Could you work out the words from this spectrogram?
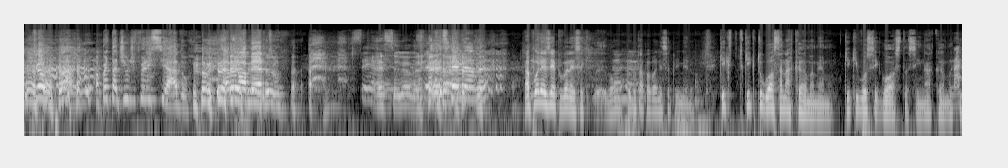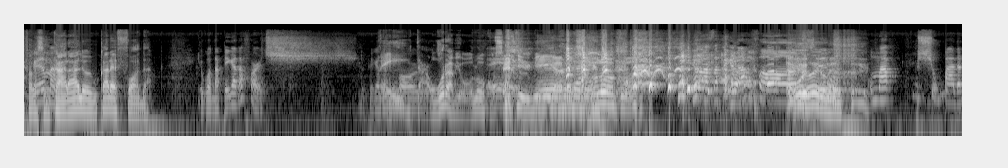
que pariu. Apertadinho diferenciado. É meio aberto. Sério. É sério mesmo. Ah, por exemplo, Vanessa, que- vamos perguntar pra Vanessa primeiro. O que, que, que que tu gosta na cama mesmo? O que, que você gosta, assim, na cama? Na que fala assim, caralho, o cara é foda. Eu gosto da pegada forte. Da pegada forte. ora, meu louco. É. Sete e meia. Ô, louco. Eu gosto da pegada forte. Oi, oi, meu. Uma chupada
